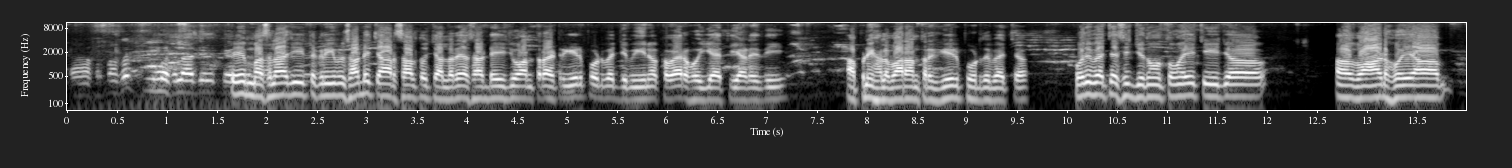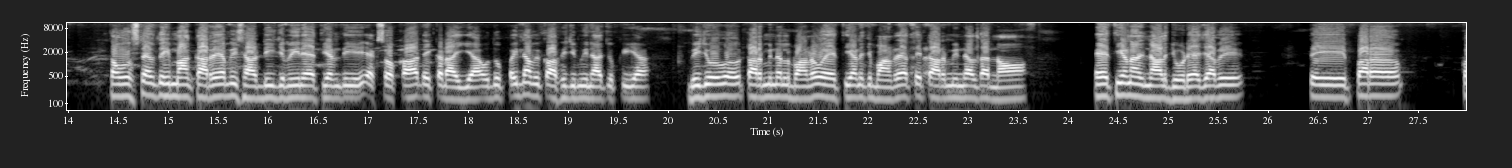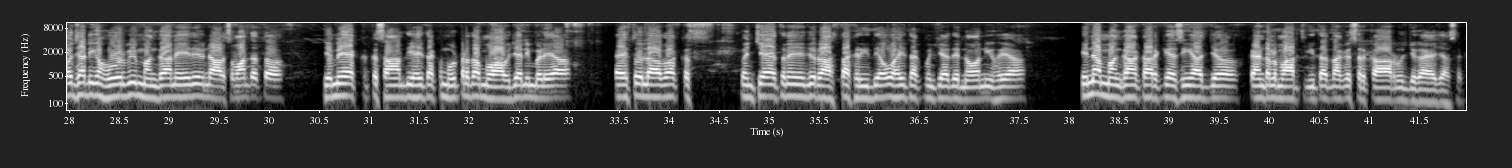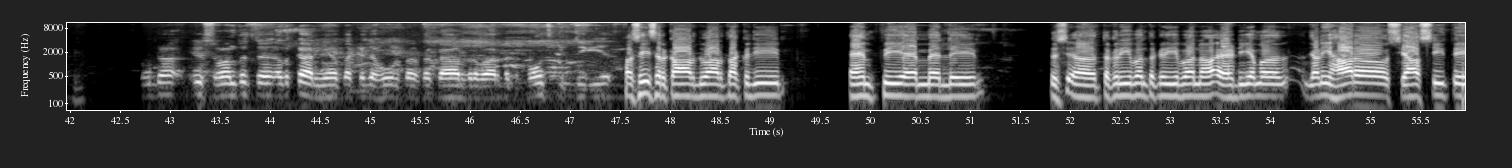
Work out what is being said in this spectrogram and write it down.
ਹਾਂ ਸਰਪੰਚ ਸਾਹਿਬ ਕੀ ਮਸਲਾ ਜੇ ਇਹ ਮਸਲਾ ਜੀ ਤਕਰੀਬਨ 4.5 ਸਾਲ ਤੋਂ ਚੱਲ ਰਿਹਾ। ਸਾਡੇ ਜੋ ਅੰਤਰਰਾਸ਼ਟਰੀ 에ਅਰਪੋਰਟ ਵਿੱਚ ਜ਼ਮੀਨ ਅਕਵਾਇਰ ਹੋਈ ਹੈ ਐਤੀਆਣੇ ਦੀ ਆਪਣੀ ਹਲਵਾਰਾ ਅੰਤਰਰਾਸ਼ਟਰੀ 에ਅਰਪੋਰਟ ਦੇ ਵਿੱਚ। ਉਹਦੇ ਵਿੱਚ ਅਸੀਂ ਜਦੋਂ ਤੋਂ ਇਹ ਚੀਜ਼ ਅਵਾਰਡ ਹੋਇਆ ਤਾਂ ਉਸ ਟਾਈਮ ਤੋਂ ਹੀ ਮੰਗ ਕਰ ਰਹੇ ਹਾਂ ਵੀ ਸਾਡੀ ਜ਼ਮੀਨ ਐਤੀਆਣ ਦੀ 161 ਏਕੜ ਆਈ ਆ। ਉਦੋਂ ਪਹਿਲਾਂ ਵੀ ਕਾਫੀ ਜ਼ਮੀਨ ਆ ਚੁੱਕੀ ਆ। ਵੀ ਜੋ ਟਰਮੀਨਲ ਬਣ ਰਿਹਾ ਉਹ ਐਤੀਆਣ 'ਚ ਬਣ ਰਿਹਾ ਤੇ ਟਰਮੀਨਲ ਦਾ ਨਾਂ ਐਤੀਆਣਾ ਨਾਲ ਜੋੜਿਆ ਜਾਵੇ ਤੇ ਪਰ ਕੁਝ ਸਾਡੀਆਂ ਹੋਰ ਵੀ ਮੰਗਾਂ ਨੇ ਇਹਦੇ ਨਾਲ ਸੰਬੰਧਿਤ। ਜਿਵੇਂ ਇੱਕ ਕਿਸਾਨ ਦੀ ਹਜੇ ਤੱਕ ਮੋਟਰ ਦਾ ਮੁਆਵਜ਼ਾ ਨਹੀਂ ਮਿਲਿਆ। ਇਸ ਤੋਂ ਇਲਾਵਾ ਪੰਚਾਇਤ ਨੇ ਜੋ ਰਸਤਾ ਖਰੀਦਿਆ ਉਹ ਹਜੇ ਤੱਕ ਪੰਚਾਇਤ ਦੇ ਨਾਂ ਨਹੀਂ ਹੋਇਆ। ਇਹਨਾਂ ਮੰਗਾਂ ਕਰਕੇ ਅਸੀਂ ਅੱਜ ਕੈਂਡਲ ਮਾਰਚ ਕੀਤਾ ਤਾਂ ਕਿ ਸਰਕਾਰ ਨੂੰ ਜਗਾਇਆ ਜਾ ਸਕੇ। ਤੁਹਾਡਾ ਇਸ ਸੰਬੰਧ ਚ ਅਧਿਕਾਰੀਆਂ ਤੱਕ ਜਾਂ ਹੋਰ ਸਰਕਾਰ ਦਰਬਾਰ ਤੱਕ ਪਹੁੰਚ ਕੀਤੀ ਗਈ ਹੈ? ਅਸੀਂ ਸਰਕਾਰ ਦੁਆਰ ਤੱਕ ਜੀ ਐਮਪੀ ਐਮਐਲਏ ਤਕਰੀਬਨ ਤਕਰੀਬਨ ਐਸਡੀਐਮ ਜਾਨੀ ਹਰ ਸਿਆਸੀ ਤੇ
